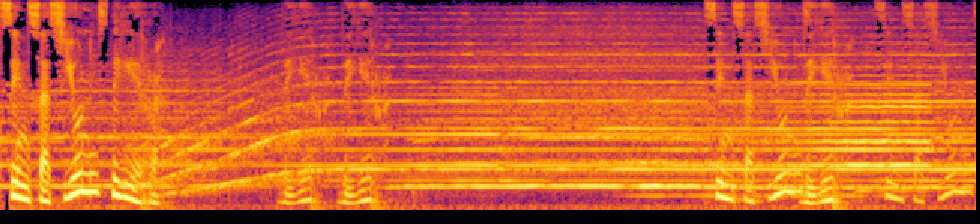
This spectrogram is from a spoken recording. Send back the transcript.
Sensaciones de guerra. De guerra, de guerra. Sensaciones de guerra. Sensaciones.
